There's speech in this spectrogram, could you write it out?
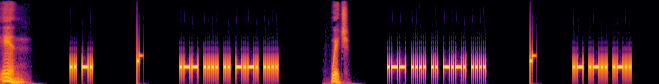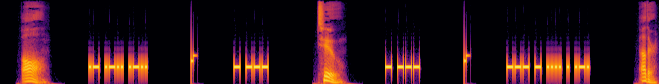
In. Which? All. Two. Other.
